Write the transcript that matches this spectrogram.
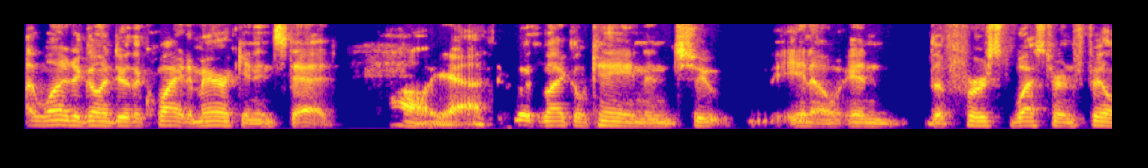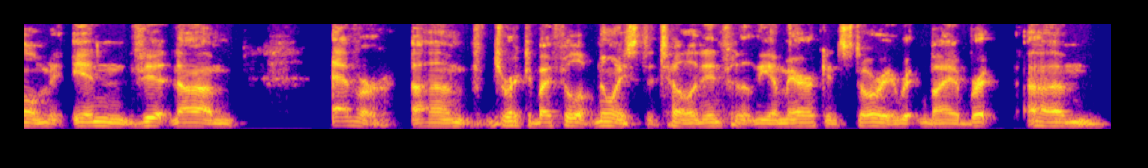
I wanted to go and do the Quiet American instead. Oh yeah, with Michael Caine and shoot, you know, in the first Western film in Vietnam ever, um, directed by Philip Noyce to tell an infinitely American story written by a Brit. Um,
